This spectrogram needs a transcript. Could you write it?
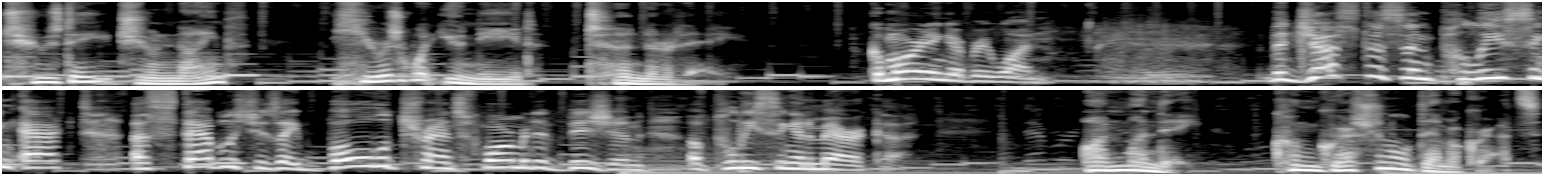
Tuesday, June 9th. Here's what you need to know today. Good morning, everyone. The Justice and Policing Act establishes a bold, transformative vision of policing in America. On Monday, congressional Democrats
